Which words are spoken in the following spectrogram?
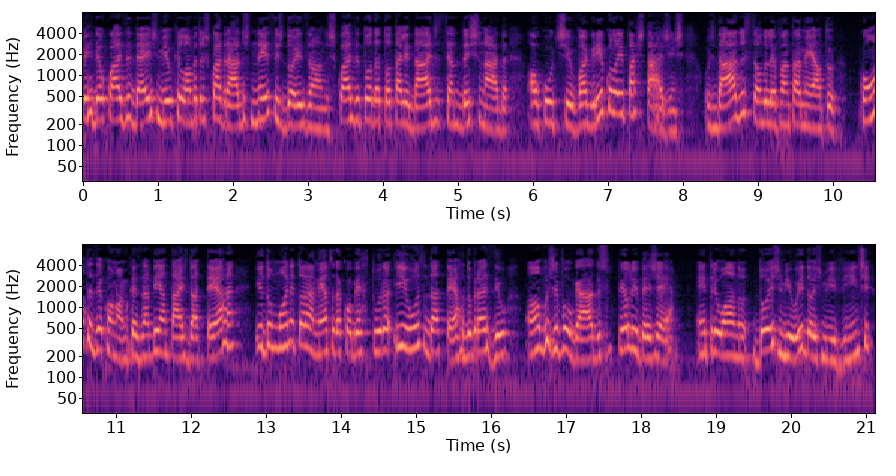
perdeu quase 10 mil quilômetros quadrados nesses dois anos, quase toda a totalidade sendo destinada ao cultivo agrícola e pastagens. Os dados são do levantamento Contas Econômicas Ambientais da Terra e do Monitoramento da Cobertura e Uso da Terra do Brasil, ambos divulgados pelo IBGE. Entre o ano 2000 e 2020,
